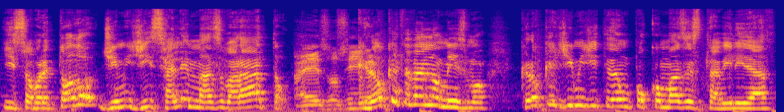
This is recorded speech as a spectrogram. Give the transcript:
y sobre todo Jimmy G sale más barato. A eso sí. Creo que te dan lo mismo. Creo que Jimmy G te da un poco más de estabilidad,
